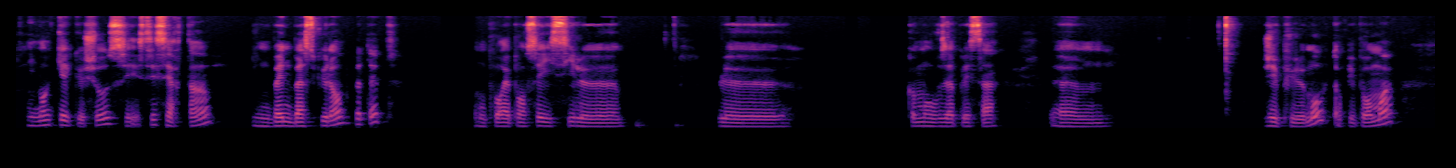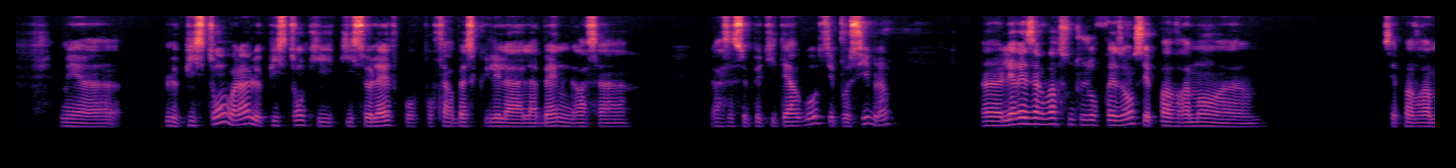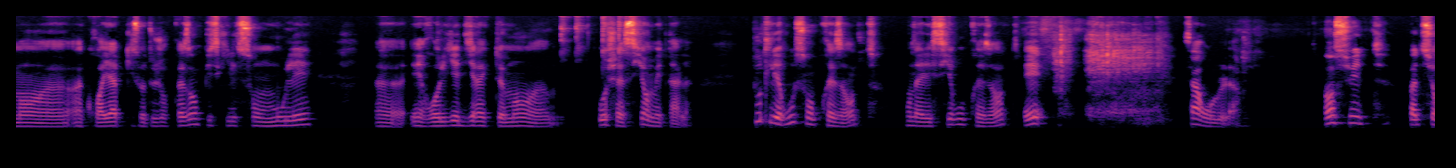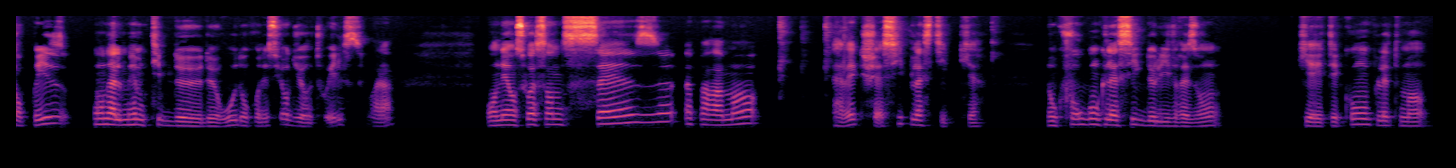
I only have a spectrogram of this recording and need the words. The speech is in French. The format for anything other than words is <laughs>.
Il manque quelque chose, c'est certain. Une benne basculante, peut-être. On pourrait penser ici le... le... Comment vous appelez ça? J'ai plus le mot, tant pis pour moi. Mais euh, le piston, voilà, le piston qui, qui se lève pour, pour faire basculer la, la benne grâce à, grâce à ce petit ergot, c'est possible, hein. Euh, les réservoirs sont toujours présents, c'est pas vraiment, euh, pas vraiment incroyable qu'ils soient toujours présents puisqu'ils sont moulés et reliés directement au châssis en métal. Toutes les roues sont présentes, on a les six roues présentes et ça roule. Ensuite, de surprise, on a le même type de, roue, donc on est sur du Hot Wheels, voilà. On est en 76 apparemment avec châssis plastique. Donc fourgon classique de livraison qui a été complètement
